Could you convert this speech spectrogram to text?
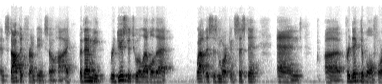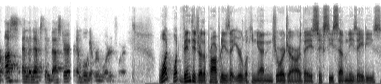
and stop it from being so high. But then we reduced it to a level that wow this is more consistent and uh, predictable for us and the next investor and we'll get rewarded for it what what vintage are the properties that you're looking at in georgia are they 60s 70s 80s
